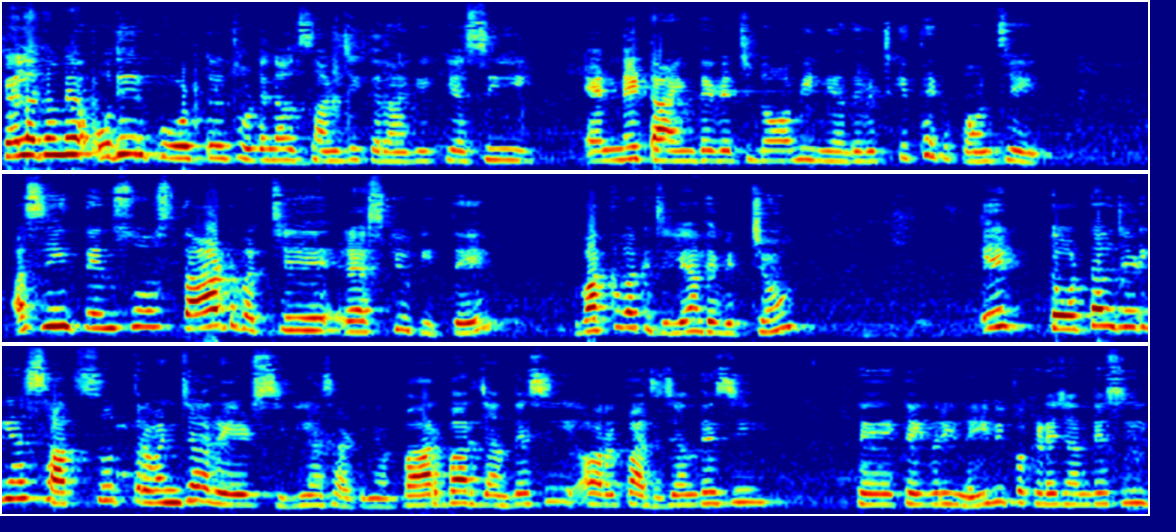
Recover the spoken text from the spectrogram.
ਪਹਿਲਾਂ ਤਾਂ ਮੈਂ ਉਹਦੀ ਰਿਪੋਰਟ ਤੁਹਾਡੇ ਨਾਲ ਸਾਂਝੀ ਕਰਾਂਗੀ ਕਿ ਅਸੀਂ ਐਨੇ ਟਾਈਮ ਦੇ ਵਿੱਚ 9 ਮਹੀਨਿਆਂ ਦੇ ਵਿੱਚ ਕਿੱਥੇ ਕੁ ਪਹੁੰਚੇ। ਅਸੀਂ 367 ਬੱਚੇ ਰੈਸਕਿਊ ਕੀਤੇ ਵੱਖ-ਵੱਖ ਜ਼ਿਲ੍ਹਿਆਂ ਦੇ ਵਿੱਚੋਂ। ਇਹ ਟੋਟਲ ਜਿਹੜੀਆਂ 753 ਰੇਡ ਸੀਗੀਆਂ ਸਾਡੀਆਂ। ਬਾਰ-ਬਾਰ ਜਾਂਦੇ ਸੀ ਔਰ ਭੱਜ ਜਾਂਦੇ ਸੀ ਤੇ ਕਈ ਵਾਰੀ ਨਹੀਂ ਵੀ ਪਕੜੇ ਜਾਂਦੇ ਸੀ।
